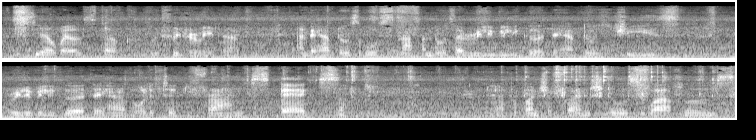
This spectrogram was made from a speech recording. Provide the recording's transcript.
love see a well-stocked refrigerator. And they have those old snap and those are really, really good. They have those cheese, really, really good. They have all the turkey franks, eggs. They have a bunch of French toast, waffles,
